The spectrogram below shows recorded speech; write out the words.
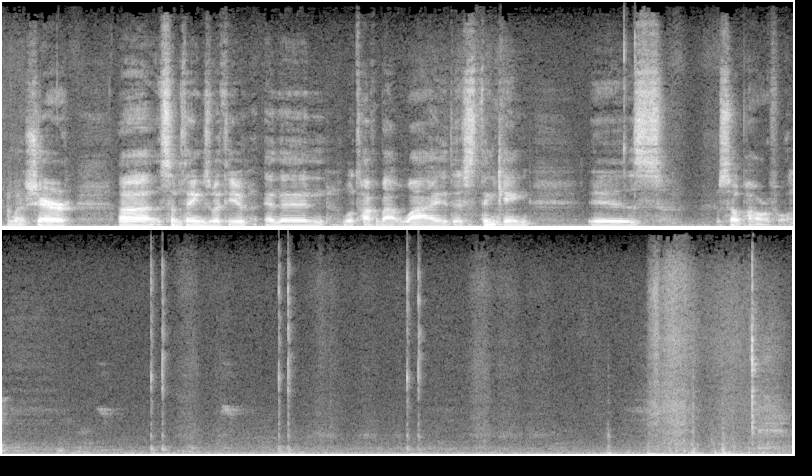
I'm going to share uh, some things with you, and then we'll talk about why this thinking is so powerful.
